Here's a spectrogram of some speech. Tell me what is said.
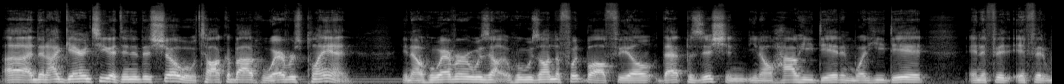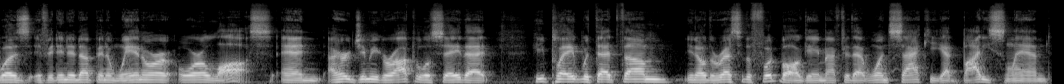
Uh, and then I guarantee you, at the end of this show, we'll talk about whoever's playing. You know, whoever was who was on the football field, that position. You know how he did and what he did, and if it if it was if it ended up in a win or or a loss. And I heard Jimmy Garoppolo say that he played with that thumb, you know, the rest of the football game after that one sack he got body slammed.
